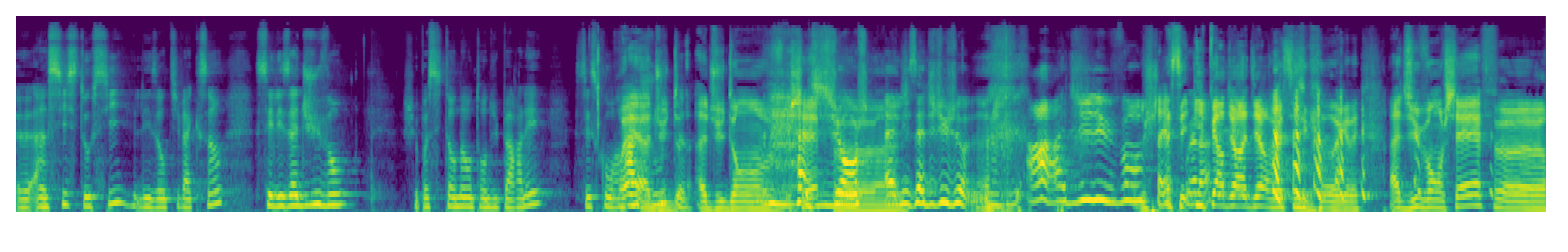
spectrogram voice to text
insistent aussi, les anti-vaccins, c'est les adjuvants. Je ne sais pas si tu en as entendu parler. C'est ce qu'on ouais, rajoute. adjudant chef. Adjudant, euh... les adjudants. ah, adjuvant chef. C'est voilà. hyper dur à dire, moi aussi. adjuvant chef. Euh...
